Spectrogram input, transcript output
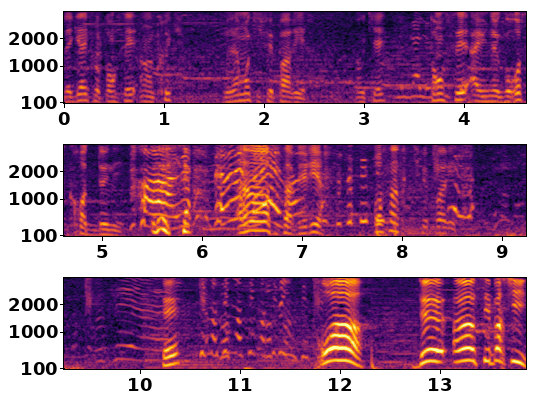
Les gars, il faut penser à un truc vraiment qui fait pas rire. Ok? Pensez à une grosse crotte de nez. Ah, mais- mais ouais, Ah non, non, ouais, ça, ça bah. fait rire. Pensez à un truc qui fait pas rire. C'est moi. 3, 2, 1, c'est parti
